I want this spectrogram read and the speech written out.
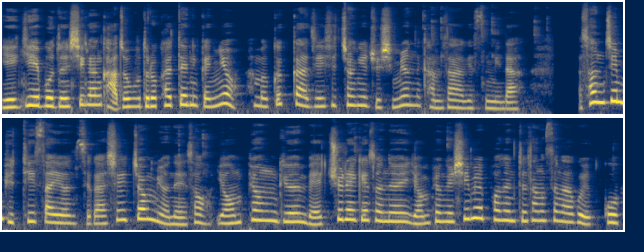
얘기해보는 시간 가져보도록 할 테니까요. 한번 끝까지 시청해 주시면 감사하겠습니다. 선진 뷰티 사이언스가 실적 면에서 연평균 매출액에서는 연평균 11% 상승하고 있고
